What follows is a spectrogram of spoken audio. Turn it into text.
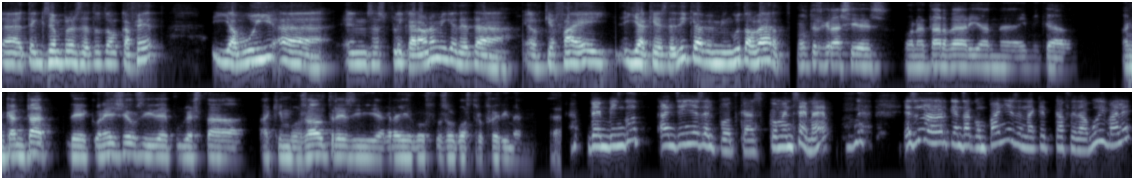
eh, té exemples de tot el que ha fet i avui eh, ens explicarà una miqueteta el que fa ell i a què es dedica. Benvingut, Albert. Moltes gràcies. Bona tarda, Ariadna i Miquel encantat de conèixer-vos i de poder estar aquí amb vosaltres i agrair-vos el vostre oferiment. Benvingut a Enginyers del Podcast. Comencem, eh? És un honor que ens acompanyis en aquest cafè d'avui, ¿vale?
